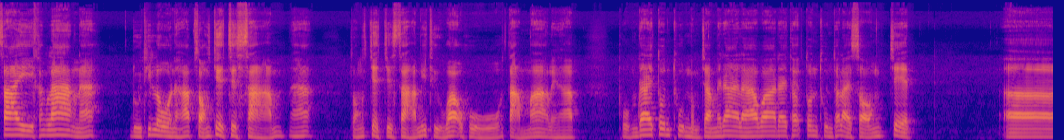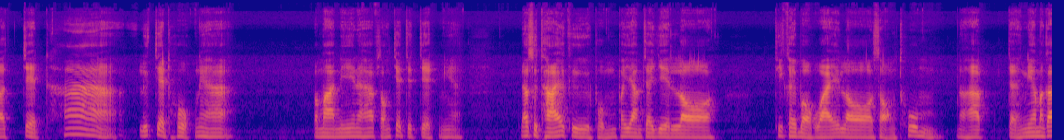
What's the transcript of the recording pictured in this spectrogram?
ไส้ข้างล่างนะ ดูที่โลนะครับ 2773 นะฮะ2773 นี่ถือว่า โอ้โห ต่ำมากเลยนะครับ ผมได้ต้นทุนผมจำไม่ได้แล้วว่าได้ต้นทุนเท่าไหร่27เจ็ดเอ่อ75หรือ76เนี่ยฮะประมาณนี้นะครับ2777เจ็ดเจ็ดเนี่ยแล้วสุดท้ายก็คือผมพยายามใจเย็นรอที่เคยบอกไว้รอสองทุ่มนะครับ แต่ทีเนี้ยมันก็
